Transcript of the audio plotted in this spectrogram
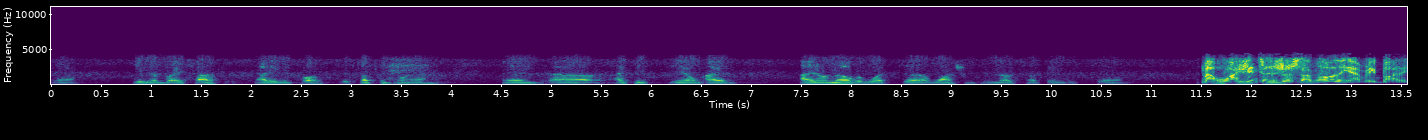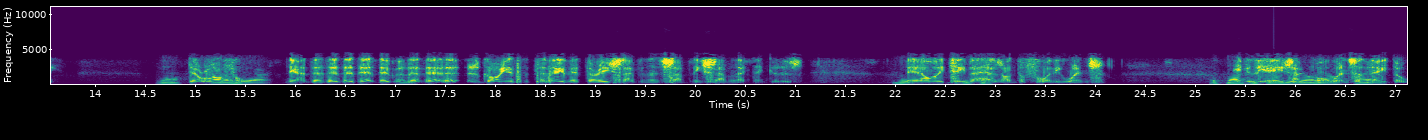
you know even a Bryce Harper. Not even close. There's something going on, and uh, I think you know I I don't know, but what uh, Washington knows something that. Uh, Now Washington's just unloading everybody. Yeah, They're awful. They are. Yeah, they're, they're, they're, they're, they're, going into today. They're 37 and 77, I think it is. But They're the only team that has under 40 wins. It's not Even the A's have more wins than they do.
